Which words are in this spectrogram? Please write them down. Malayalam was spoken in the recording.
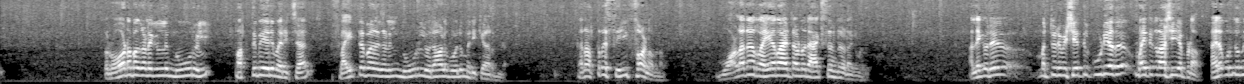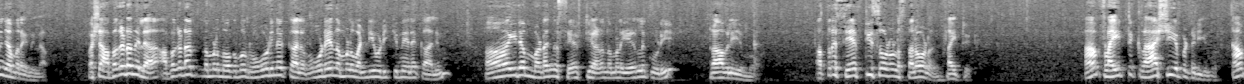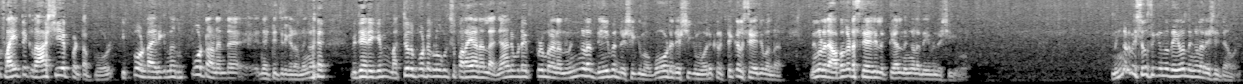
റോഡ് അപകടങ്ങളിൽ നൂറിൽ പത്ത് പേര് മരിച്ചാൽ ഫ്ലൈറ്റ് അപകടങ്ങളിൽ നൂറിൽ ഒരാൾ പോലും മരിക്കാറില്ല. കാരണം അത്രയും സേഫാണ് അവിടെ. വളരെ റയർ ആയിട്ടാണ് ഒരു ആക്സിഡന്റ് നടക്കുന്നത്. അല്ലെങ്കിൽ ഒരു മറ്റൊരു വിഷയത്തിൽ കൂടി അത് ഫ്ലൈറ്റ് ക്രാഷ് ചെയ്യപ്പെടാം. അതിനെക്കുറിച്ചൊന്നും ഞാൻ പറയുന്നില്ല. പക്ഷെ അപകടനില അപകടം നമ്മൾ നോക്കുമ്പോൾ റോഡിനേക്കാളും റോഡേ നമ്മൾ വണ്ടി ഓടിക്കുന്നതിനേക്കാളും ആയിരം മടങ്ങ് സേഫ്റ്റിയാണ് നമ്മൾ എയറിൽ കൂടി ട്രാവൽ ചെയ്യുമ്പോൾ. അത്ര സേഫ്റ്റി സോണുള്ള സ്ഥലമാണ് ഫ്ലൈറ്റ് ആ ഫ്ലൈറ്റ് ക്രാഷ് ചെയ്യപ്പെട്ടിരിക്കുന്നു ആ ഫ്ലൈറ്റ് ക്രാഷ് ചെയ്യപ്പെട്ടപ്പോൾ ഇപ്പോൾ ഉണ്ടായിരിക്കുന്ന റിപ്പോർട്ടാണ് എന്റെ ഞെട്ടിച്ചിരിക്കുന്നത്. നിങ്ങൾ വിചാരിക്കും മറ്റു റിപ്പോർട്ടുകളെ കുറിച്ച് പറയാനല്ല ഞാനിവിടെ എപ്പോഴും പറയണത് നിങ്ങളെ ദൈവം രക്ഷിക്കുമോ? ഗോഡ് രക്ഷിക്കുമോ? ഒരു ക്രിട്ടിക്കൽ സ്റ്റേജ് വന്ന് നിങ്ങളൊരു അപകട സ്റ്റേജിൽ എത്തിയാൽ നിങ്ങളെ ദൈവം രക്ഷിക്കുമോ? നിങ്ങൾ വിശ്വസിക്കുന്ന ദൈവം നിങ്ങളെ രക്ഷിച്ചാൽ മതി.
